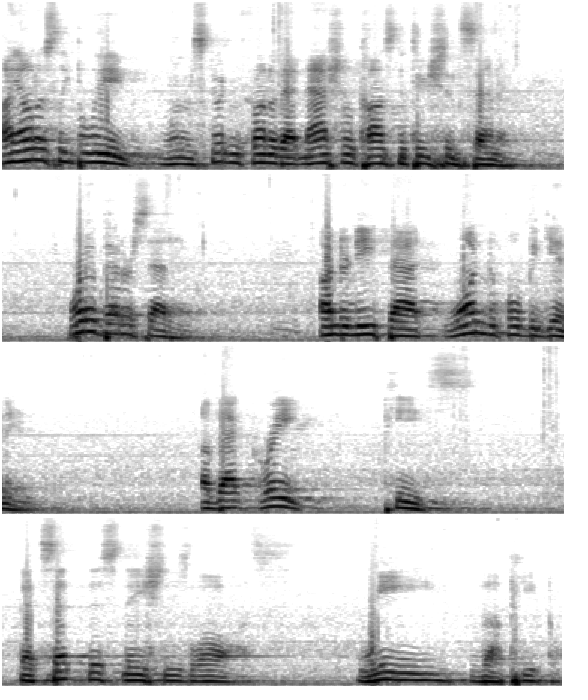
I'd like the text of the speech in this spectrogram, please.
I honestly believe when we stood in front of that National Constitution Center, what a better setting underneath that wonderful beginning of that great peace that set this nation's laws. We the people.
